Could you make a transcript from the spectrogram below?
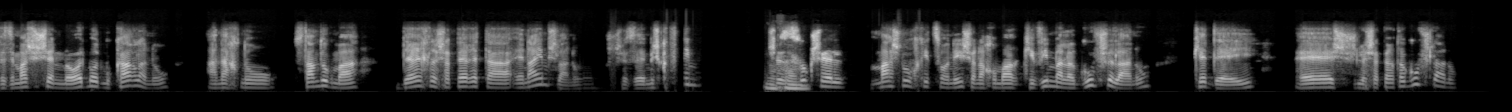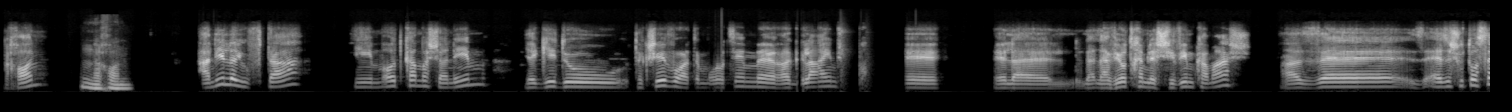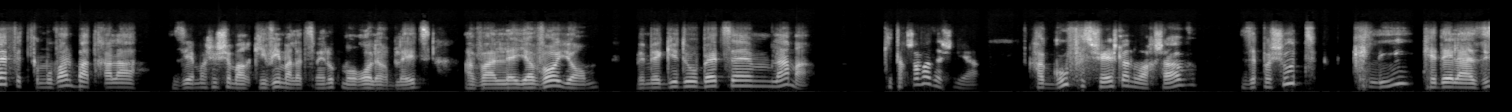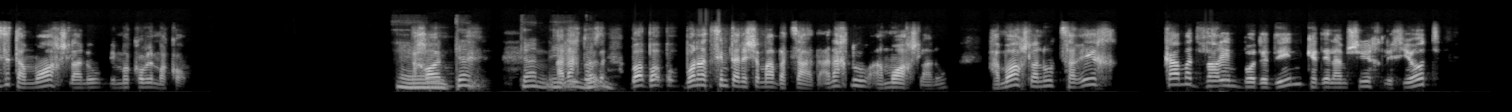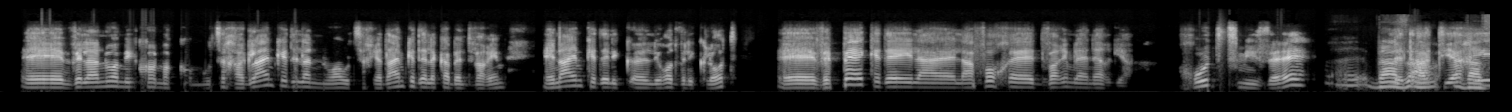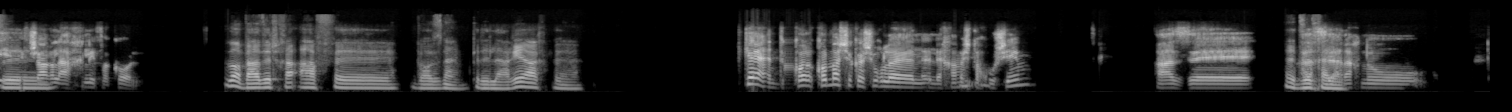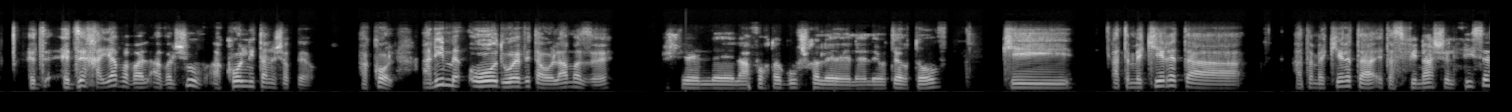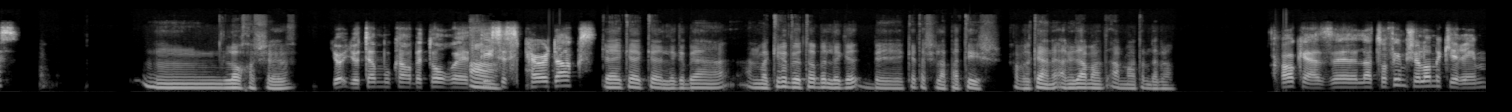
וזה משהו שמאוד מאוד מוכר לנו, אנחנו, סתם דוגמה, דרך לשפר את העיניים שלנו, שזה משקפים, שזה נכון. סוג של משהו חיצוני שאנחנו מרכיבים על הגוף שלנו כדי אה, ש- לשפר את הגוף שלנו, נכון? נכון. אני לא יופתע אם עוד כמה שנים יגידו, תקשיבו, אתם רוצים אה, רגליים, אה, אה, להביא אתכם ל-70 קמ"ש, אז אה, זה איזושהי תוספת. כמובן בהתחלה זה יהיה משהו שמרכיבים על עצמנו כמו רולר בליידס, אבל אה, יבוא יום והם יגידו בעצם למה? כי תחשוב על זה שנייה, הגוף שיש לנו עכשיו זה פשוט כלי כדי להזיז את המוח שלנו ממקום למקום. נכון? אה, כן, כן. היא- אנחנו, ב- זה- בוא, בוא, בוא, בוא נשים את הנשמה בצד, אנחנו, המוח שלנו, המוח שלנו צריך כמה דברים בודדים כדי להמשיך לחיות אה, ולנוע מכל מקום. הוא צריך רגליים כדי לנוע, הוא צריך ידיים כדי לקבל דברים, עיניים כדי לק- לראות ולקלוט, אה, ופה כדי לה, להפוך אה, דברים לאנרגיה. חוץ מזה, ואז, לדעתי ואז, אחי, אה, אפשר להחליף הכל. לא, ואז יש לך אף אה, ואוזניים כדי להריח. ו... כן, כל, כל מה שקשור ל, ל, לחמשת החושים, אז, אה, את זה אז חייב. אנחנו... את, את זה חייב, אבל, אבל שוב, הכל ניתן לשפר. הכל. אני מאוד אוהב את העולם הזה של אה, להפוך את הגוף שלך ל, ל, ליותר טוב, כי אתה מכיר את ה... אתה מכיר את, ה, את הספינה של תיסס? אמ, לא חושב. יותר מוכר בתור אה. תיסס פרדוקס? כן, כן, כן, לגבי. אני מכיר את זה יותר בלג... בקטע של הפטיש, אבל כן, אני, יודע מה, על מה אתה מדבר. אוקיי, אז uh, לצופים שלא מכירים,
